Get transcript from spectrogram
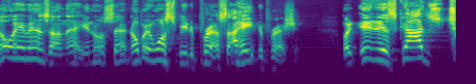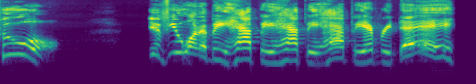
No amens on that. You know that? Nobody wants to be depressed. I hate depression. But it is God's tool. If you want to be happy, happy, happy every day,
